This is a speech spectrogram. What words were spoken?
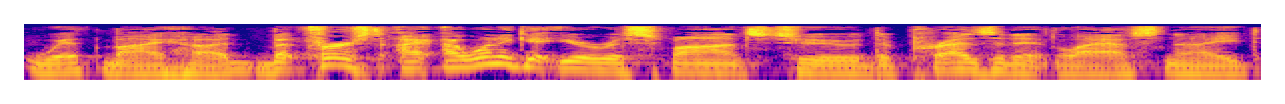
with by HUD. But first, I, I want to get your response to the president last night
